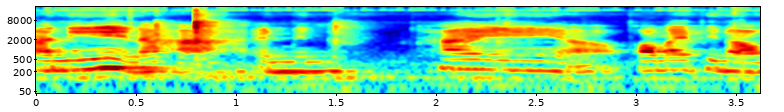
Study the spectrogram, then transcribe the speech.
อันนี้นะคะแอดมินให้พ่อแม่พี่น้อง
